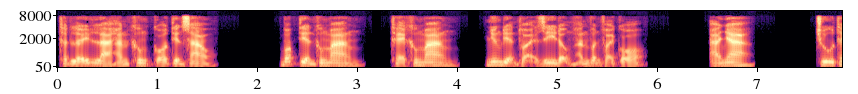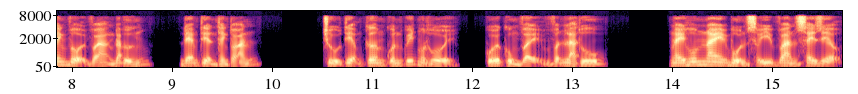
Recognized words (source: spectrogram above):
Thật lấy là hắn không có tiền sao. Bóp tiền không mang, thẻ không mang, nhưng điện thoại di động hắn vẫn phải có. À nha. Chu Thanh vội vàng đáp ứng, đem tiền thanh toán. Chủ tiệm cơm quấn quýt một hồi, cuối cùng vậy vẫn là thu. Ngày hôm nay buồn sở Ivan say rượu,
